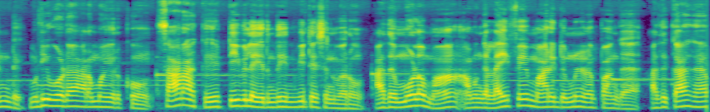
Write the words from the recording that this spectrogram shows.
எண்ட் முடிவோட ஆரம்பம் இருக்கும். சாராக்கு டிவியில் இருந்து இன்விடேஷன் வரும். அது மூலமாக அவங்க லைஃபே மாறிடும்னு நினைப்பாங்க. அதுக்காக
